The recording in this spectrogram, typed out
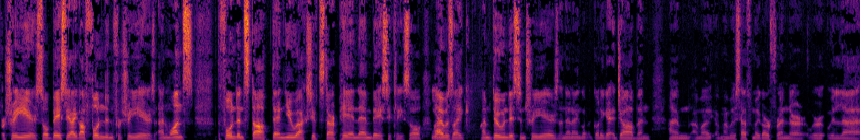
for three years. So basically, I got funding for three years, and once the funding stopped, then you actually have to start paying them basically. So yeah. I was like, I'm doing this in three years, and then I'm going to get a job, and I'm, I'm, I'm myself and my girlfriend are we'll uh,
